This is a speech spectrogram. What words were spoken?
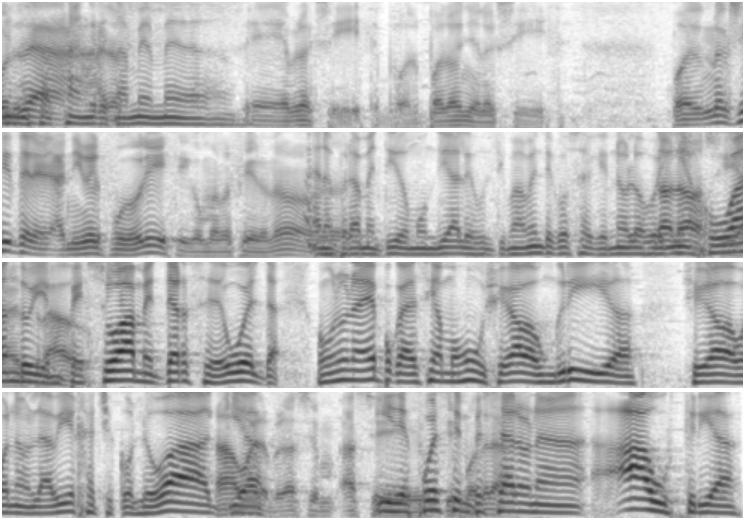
que tienen esa sangre no también media. pero no existe. Pol- Polonia no existe. Pol- No existe a nivel futbolístico, me refiero, ¿no? Bueno, pero ha metido mundiales últimamente, cosa que no los venía no, sí, jugando y empezó a meterse de vuelta. Como en una época decíamos, uh, llegaba Hungría, llegaba, bueno, la vieja Checoslovaquia. Ah, bueno, pero hace- hace y después empezaron a, a Austria,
